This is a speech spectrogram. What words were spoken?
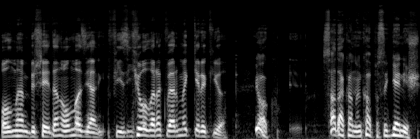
olmayan bir şeyden olmaz yani fiziki olarak vermek gerekiyor. Yok. Sadakanın kapısı geniş.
